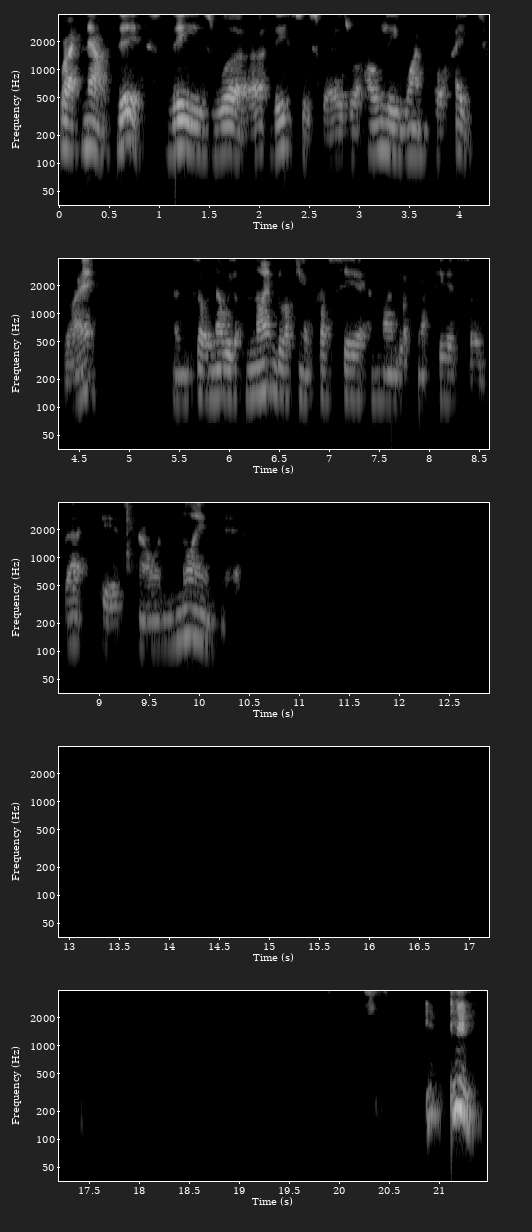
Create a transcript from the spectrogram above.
Right, now this, these were, these two squares were only 1 or 8, right? And so now we've got 9 blocking across here and 9 blocking up here, so that is our 9 there.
